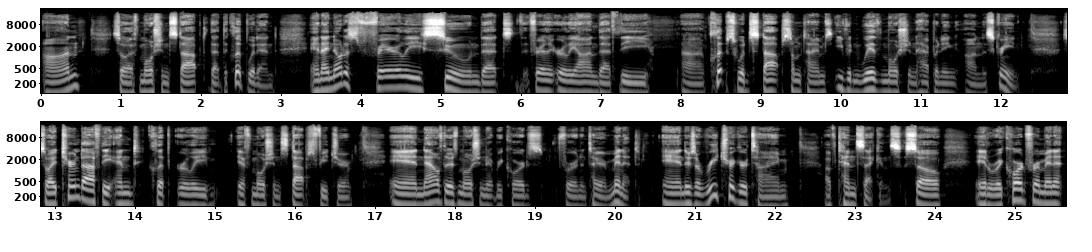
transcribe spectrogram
on. So if motion stopped, that the clip would end. And I noticed fairly soon that, fairly early on, that the uh, clips would stop sometimes, even with motion happening on the screen. So I turned off the end clip early if motion stops feature. And now if there's motion, it records for an entire minute. and there's a retrigger time of 10 seconds. So it'll record for a minute,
